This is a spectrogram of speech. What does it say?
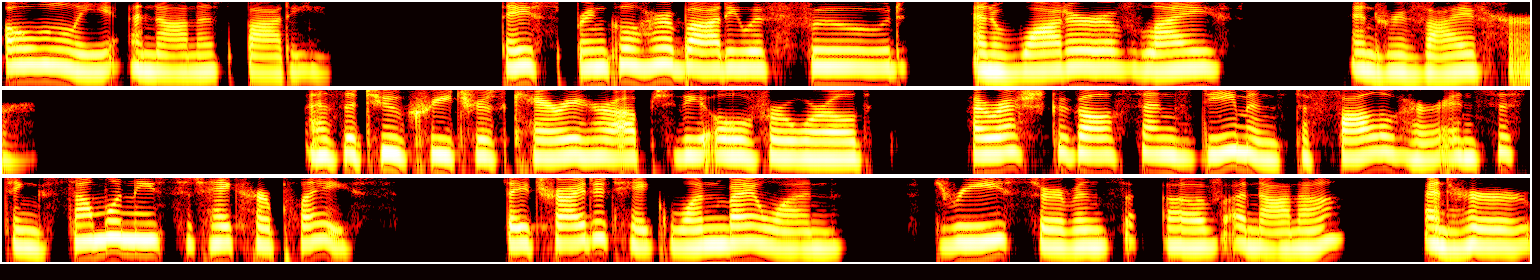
only Inanna's body. They sprinkle her body with food and water of life and revive her. As the two creatures carry her up to the overworld, Ereshkigal sends demons to follow her, insisting someone needs to take her place. They try to take one by one three servants of Inanna and her,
